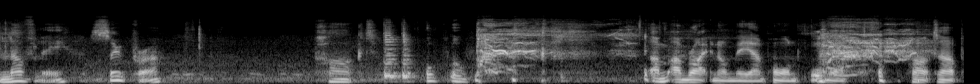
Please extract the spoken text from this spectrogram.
lovely Supra parked. Oh, oh. I'm, I'm writing on the um, horn. Yeah. parked up.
